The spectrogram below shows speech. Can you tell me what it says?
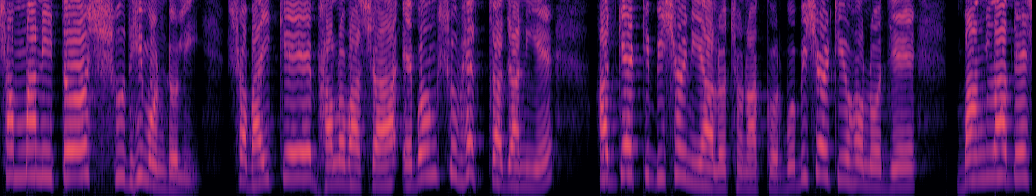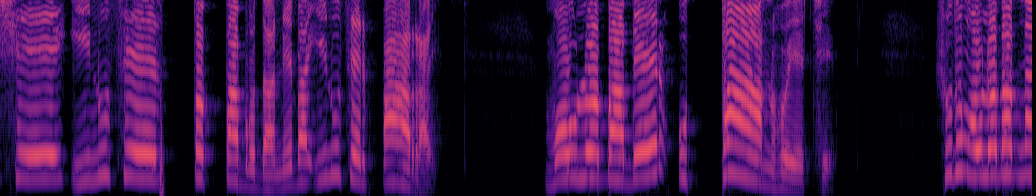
সম্মানিত সুধী মণ্ডলী, সবাইকে ভালোবাসা এবং শুভেচ্ছা জানিয়ে আজকে একটি বিষয় নিয়ে আলোচনা করব। বিষয়টি হলো যে বাংলাদেশে ইনুসের তত্ত্বাবধানে বা ইনুসের পাহারায় মৌলবাদের উত্থান হয়েছে। শুধু মৌলবাদ না,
